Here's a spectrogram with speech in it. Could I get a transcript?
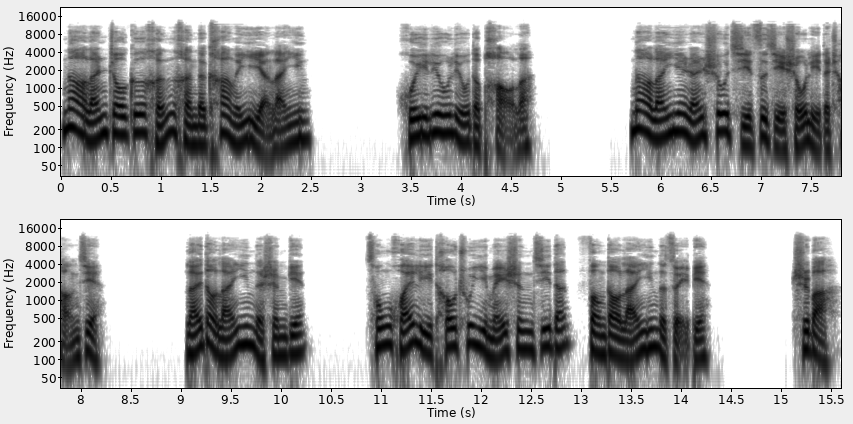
纳兰朝歌狠狠的看了一眼蓝英，灰溜溜的跑了。纳兰嫣然收起自己手里的长剑，来到蓝英的身边。从怀里掏出一枚生鸡丹，放到蓝英的嘴边，吃吧，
